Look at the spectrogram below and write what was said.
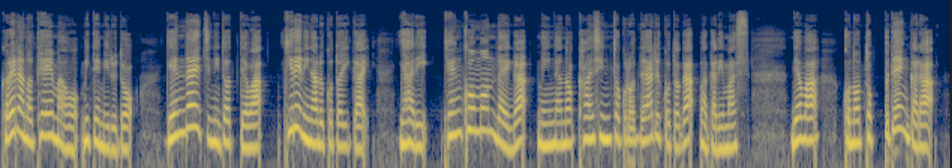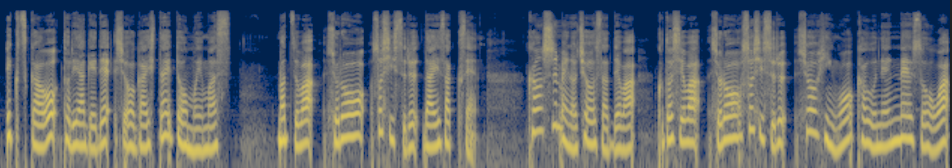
これらのテーマを見てみると、現代人にとっては綺麗になること以外、やはり健康問題がみんなの関心ところであることがわかります。では、このトップ10からいくつかを取り上げて紹介したいと思います。まずは、初老を阻止する大作戦。監視名の調査では、今年は初老を阻止する商品を買う年齢層は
